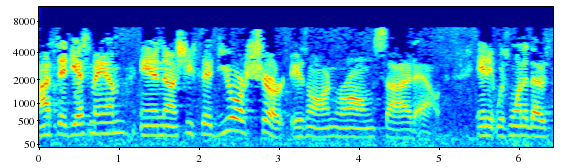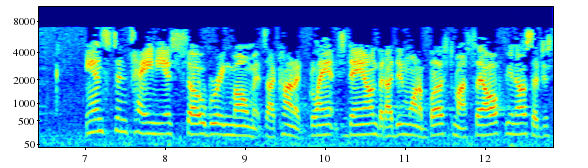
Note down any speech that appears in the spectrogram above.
I said, "Yes, ma'am." And uh, she said, "Your shirt is on wrong side out." And it was one of those instantaneous, sobering moments. I kind of glanced down, but I didn't want to bust myself, you know, so I just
